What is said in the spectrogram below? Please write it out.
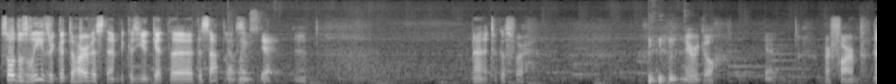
so those leaves are good to harvest then because you get the the saplings. Saplings, yeah. Man, it took us far. Here we go. Our farm.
